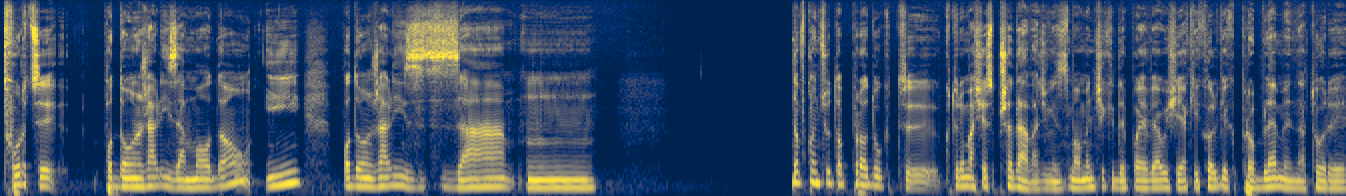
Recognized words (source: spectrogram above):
twórcy podążali za modą i podążali za. Mm, no w końcu to produkt, y, który ma się sprzedawać, więc w momencie, kiedy pojawiały się jakiekolwiek problemy natury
